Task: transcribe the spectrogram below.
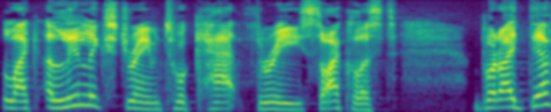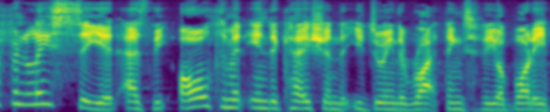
like a little extreme to a Cat 3 cyclist, but I definitely see it as the ultimate indication that you're doing the right things for your body.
